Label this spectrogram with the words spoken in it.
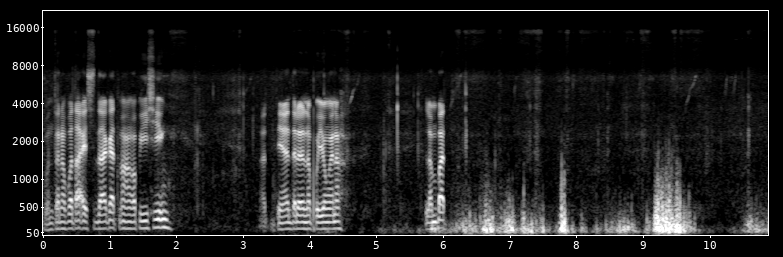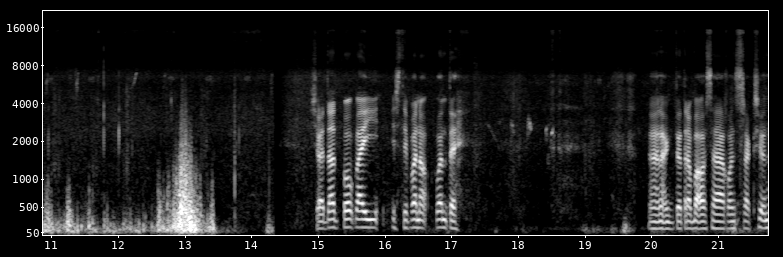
Punta na po tayo sa dagat mga kapising. At dinadala na po yung ano, lambat. Shoutout po kay Estefano Puente na nagtatrabaho sa construction.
